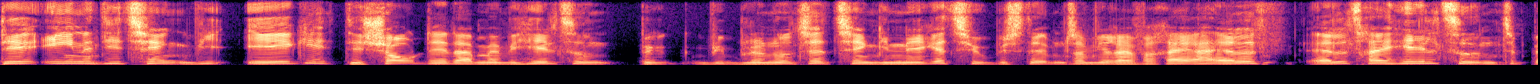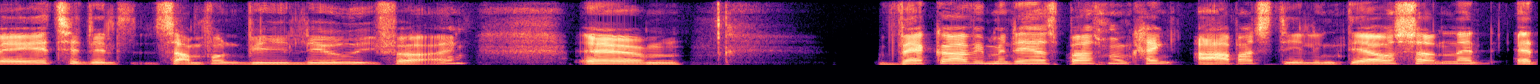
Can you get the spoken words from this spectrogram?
det er en af de ting, vi ikke... Det er sjovt, det der men vi hele tiden vi bliver nødt til at tænke i negative bestemmelser. Vi refererer alle, alle tre hele tiden tilbage til det samfund, vi levede i før. Ikke? Øhm, hvad gør vi med det her spørgsmål omkring arbejdsdeling? Det er jo sådan, at, at,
